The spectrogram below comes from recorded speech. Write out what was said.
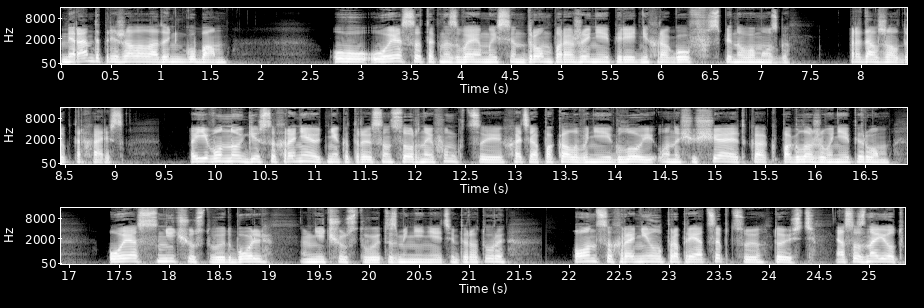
Миранда прижала ладонь к губам. У Уэса так называемый синдром поражения передних рогов спинного мозга, продолжал доктор Харрис. Его ноги сохраняют некоторые сенсорные функции, хотя покалывание иглой он ощущает как поглаживание пером. Уэс не чувствует боль, не чувствует изменения температуры. Он сохранил проприоцепцию, то есть осознает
